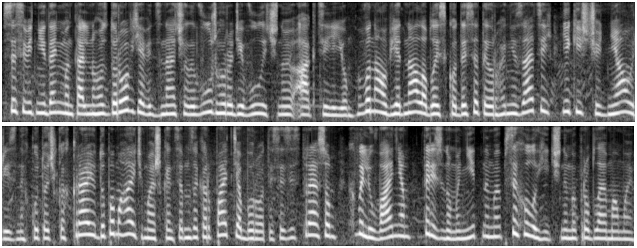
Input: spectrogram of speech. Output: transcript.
Всесвітній день ментального здоров'я відзначили в Ужгороді вуличною акцією. Вона об'єднала близько 10 організацій, які щодня у різних куточках краю допомагають мешканцям Закарпаття боротися зі стресом, хвилюванням та різноманітними психологічними проблемами.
